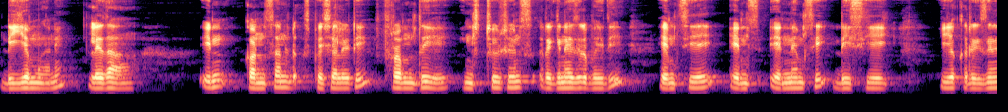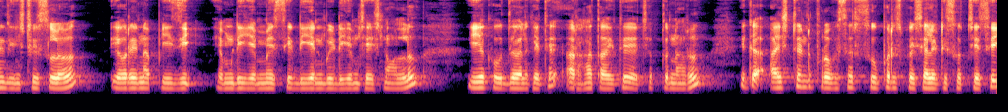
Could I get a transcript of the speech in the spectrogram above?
డిఎం కానీ లేదా in concerned speciality from the institutions recognised by the MCI N NMC DCI ఈ యొక్క రికగ్నైజ్డ్ ఇన్స్టిట్యూట్స్లో ఎవరైనా PG MD MSc DNB DM చేసిన వాళ్ళు ఈ యొక్క ఉద్యోగాలకైతే అర్హత అయితే చెప్తున్నారు. ఇక అసిస్టెంట్ ప్రొఫెసర్ సూపర్ స్పెషాలిటీస్ వచ్చేసి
